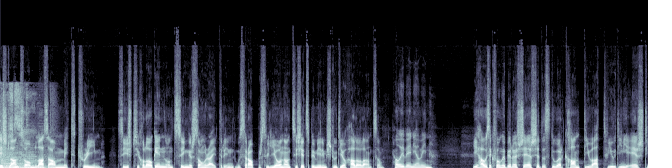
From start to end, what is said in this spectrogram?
Ist Lansom Lasam mit Dream. Sie ist Psychologin und Singer-Songwriterin aus Rapperswil-Jona und sie ist jetzt bei mir im Studio. Hallo Lansom. Hallo Benjamin. Ich habe herausgefunden bei Recherche, dass du erkannte Wattwil deine erste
